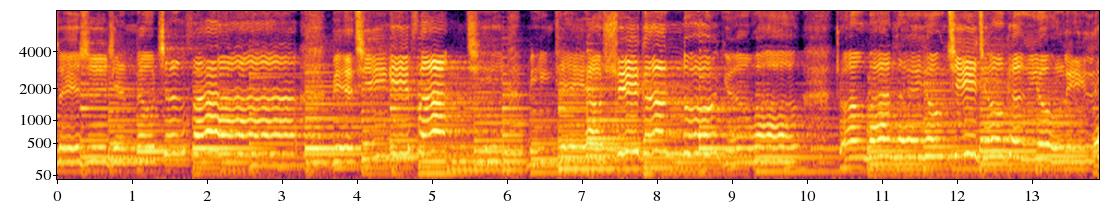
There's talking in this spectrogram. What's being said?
随时间都蒸发。别轻易放弃，明天要许更多愿望，装满了勇气就更有力量。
